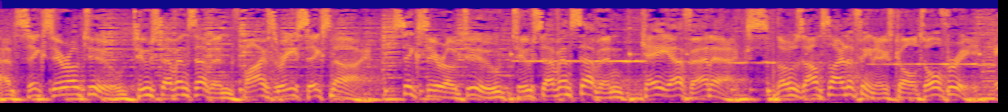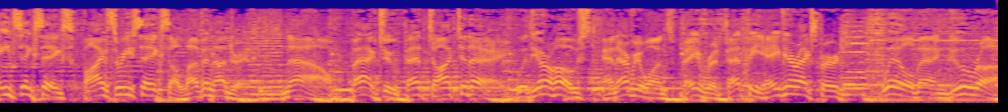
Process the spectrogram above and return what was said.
at 602-277-5369. 602-277-KFNX. Those outside of Phoenix call toll free 866 536-1100. Now, back to Pet Talk Today with your host and everyone's favorite pet behavior expert, Will Bangura.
